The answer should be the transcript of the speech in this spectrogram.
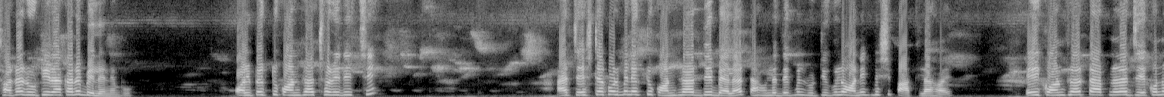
ছটা রুটির আকারে বেলে নেব। অল্প একটু কর্নফ্লাওয়ার ছড়িয়ে দিচ্ছি। আর চেষ্টা করবেন একটু কর্নফ্লাওয়ার দিয়ে বেলার তাহলে দেখবেন রুটিগুলো অনেক বেশি পাতলা হয়। এই কর্নফ্লাওয়ারটা আপনারা যে কোনো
